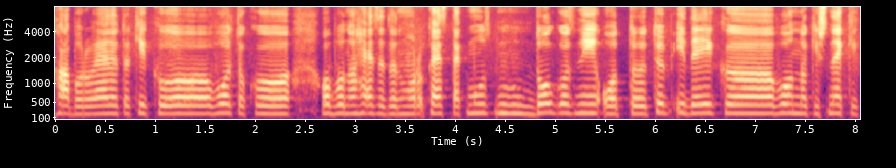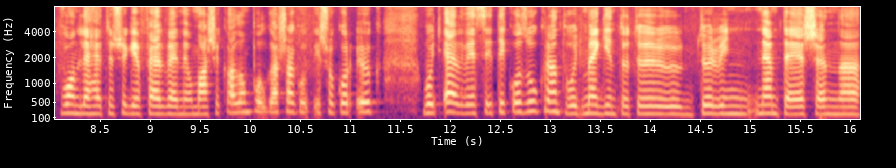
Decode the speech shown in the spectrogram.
háború előtt, akik voltak abban a helyzetben, kezdtek dolgozni, ott több ideig vannak, és nekik van lehetősége felvenni a másik állampolgárságot, és akkor ők vagy elveszítik az ukránt, vagy megint a törvény nem teljesen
